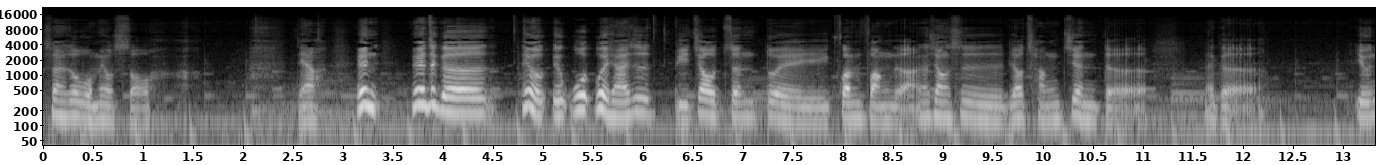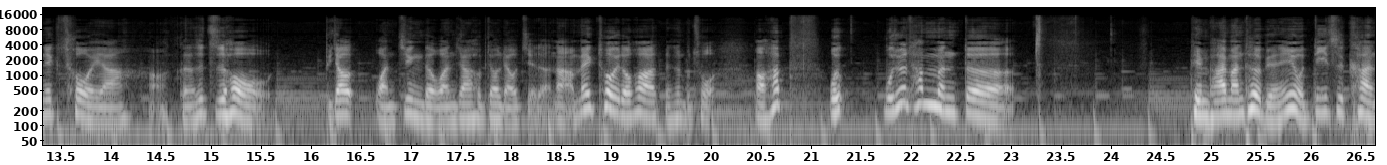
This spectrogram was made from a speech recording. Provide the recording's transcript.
虽然说我没有收，等下，因为因为这个。因为我我我以前还是比较针对官方的啊，那像是比较常见的那个 Unique Toy 啊，啊，可能是之后比较晚进的玩家会比较了解的。那 Make Toy 的话本身不错哦，他我我觉得他们的品牌蛮特别，因为我第一次看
